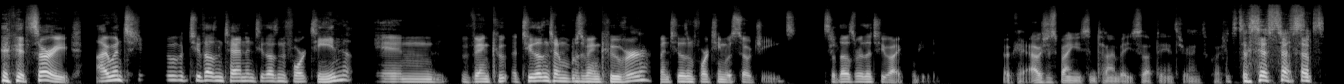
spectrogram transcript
sorry. I went to 2010 and 2014 in Vancouver. 2010 was Vancouver and 2014 was Sochi. So those were the two I competed. Okay. I was just buying you some time, but you still have to answer any questions.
